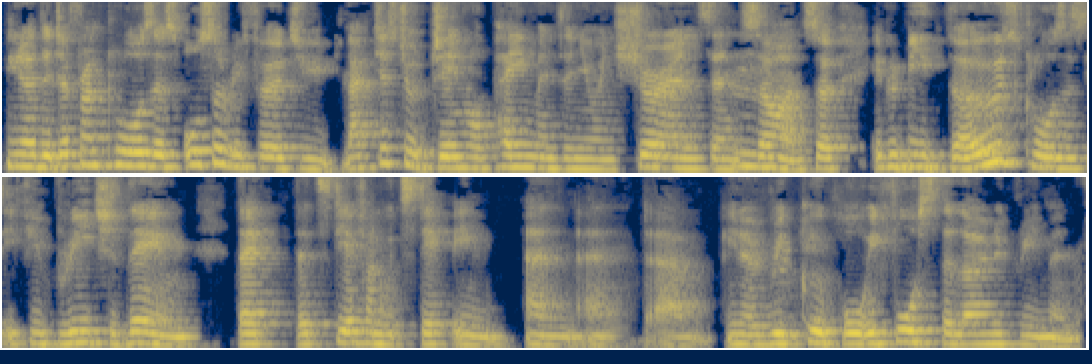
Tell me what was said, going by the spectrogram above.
you know the different clauses also refer to like just your general payment and your insurance and mm. so on so it would be those clauses if you breach them that that stefan would step in and and um, you know recoup or enforce the loan agreement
